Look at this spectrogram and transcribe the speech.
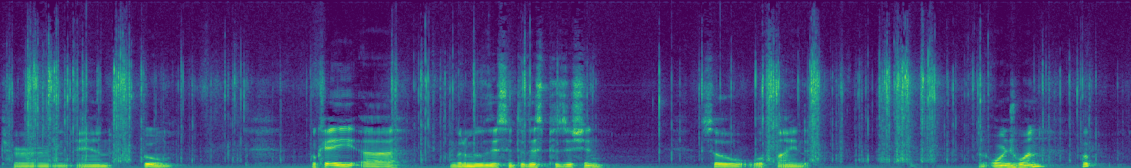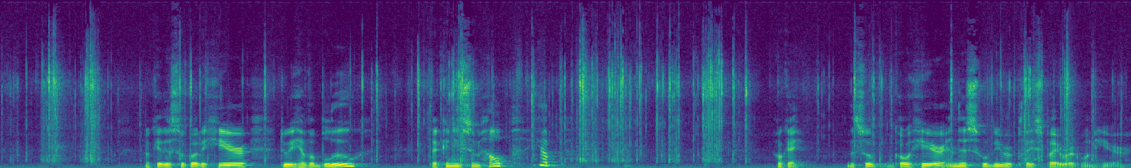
Turn and boom. Okay, uh, I'm going to move this into this position. So we'll find an orange one. Okay, this will go to here. Do we have a blue that can use some help? Yep. Okay, this will go here and this will be replaced by a red one here.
